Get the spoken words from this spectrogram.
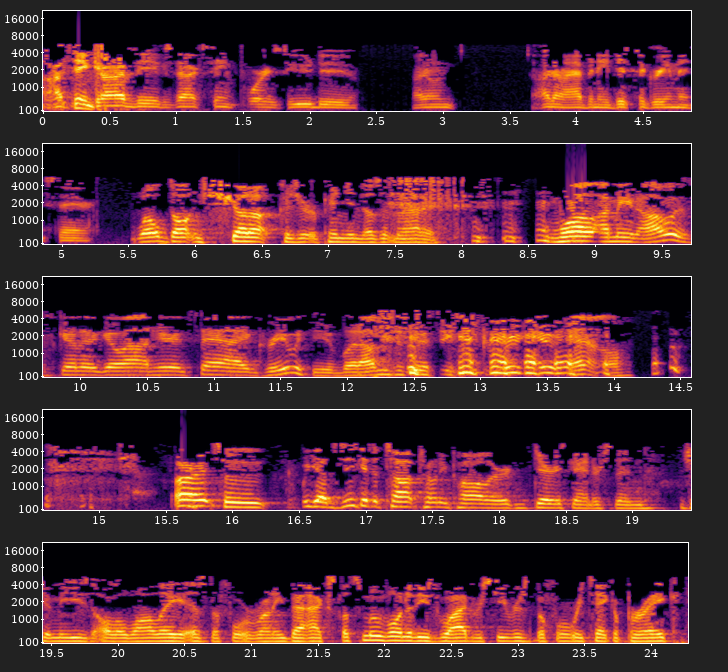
I think I have the exact same four as you do. I don't. I don't have any disagreements there. Well, Dalton, shut up because your opinion doesn't matter. Well, I mean, I was gonna go out here and say I agree with you, but I'm just gonna say screw you now. All right, so we got Zeke at the top, Tony Pollard, Darius Anderson, Jamize Olawale as the four running backs. Let's move on to these wide receivers before we take a break.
